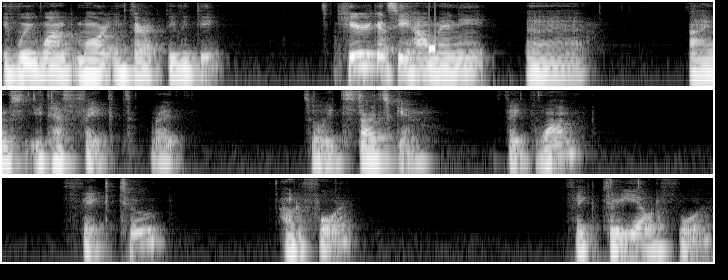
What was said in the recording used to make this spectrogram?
if we want more interactivity. Here you can see how many uh, times it has faked, right? So it starts again. Fake one, fake two out of four, fake three out of four,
